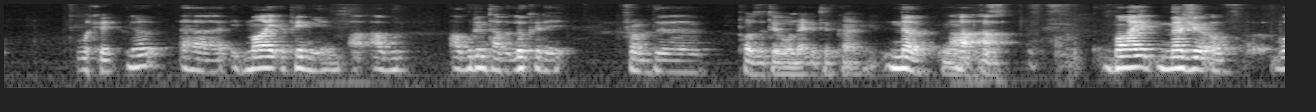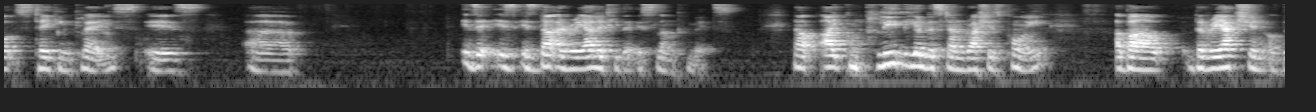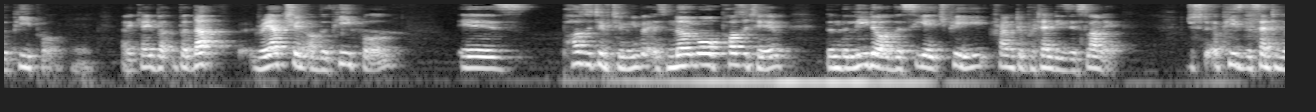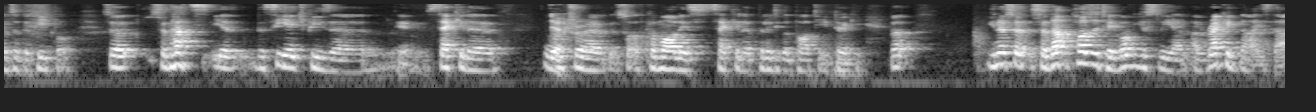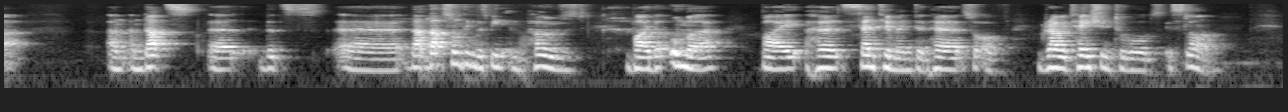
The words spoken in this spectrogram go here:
Okay. You know, uh, in my opinion, I, I would I wouldn't have a look at it from the Positive or negative kind. no. Mm, I- I- my measure of what's taking place is uh, is it is is that a reality that Islam permits? Now, I completely understand Rash's point about the reaction of the people. Okay, but but that reaction of the people is positive to me, but it's no more positive than the leader of the CHP trying to pretend he's Islamic, just to appease the sentiments of the people. So so that's yeah, the CHP's a Yeah. secular Yeah. ultra sort of Kemalist secular political party in Turkey. But you know, so so that positive, obviously, I, I recognise that, and and that's uh, that's uh, that that's something that's been imposed by the ummah by her sentiment and her sort of gravitation towards Islam.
